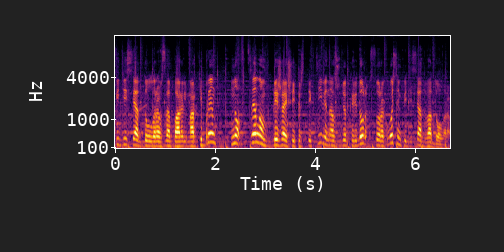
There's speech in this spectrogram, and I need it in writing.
50 долларов за баррель марки Brent, но в целом в ближайшей перспективе нас ждет коридор 48-52 доллара.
